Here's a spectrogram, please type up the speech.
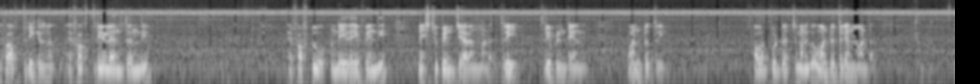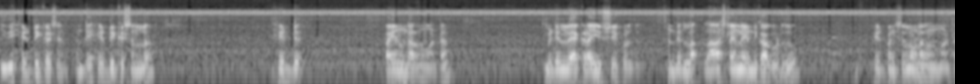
f of త్రీకి వెళ్ళాం. ఎఫ్ ఆఫ్ త్రీలో ఎంత ఉంది? ఎఫ్ ఆఫ్ టూ అంటే ఇది అయిపోయింది. నెక్స్ట్ ప్రింట్ చేయాలన్నమాట. త్రీ త్రీ ప్రింట్ అయింది. One two three. అవుట్పుట్ వచ్చి మనకు వన్ టూ త్రీ అనమాట ఇది హెడ్ రికర్షన్ అంటే హెడ్ రికషన్లో హెడ్ పైన ఉండాలన్నమాట. మిడిల్లో ఎక్కడ యూస్ చేయకూడదు. అంటే లాస్ట్ లైన్లో ఎండ్ కాకూడదు? హెడ్ ఫంక్షన్లో ఉండాలన్నమాట.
